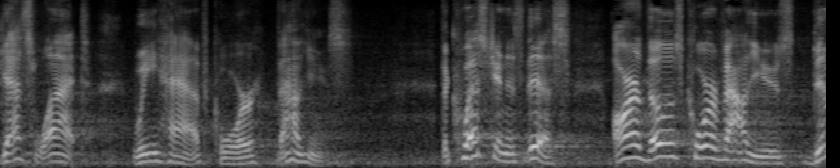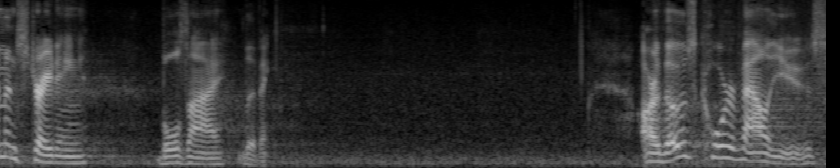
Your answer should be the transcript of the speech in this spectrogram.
guess what? We have core values. The question is this Are those core values demonstrating bullseye living? Are those core values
